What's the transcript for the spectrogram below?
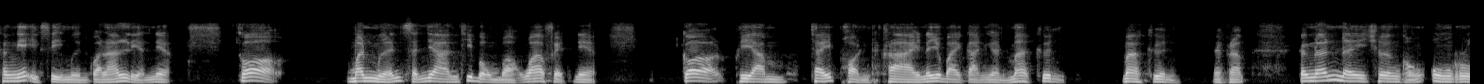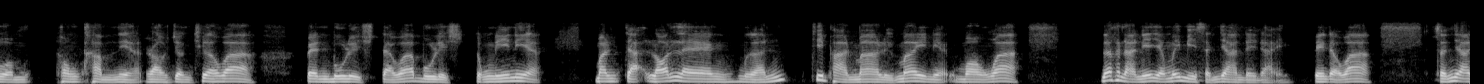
ครั้งนี้อีก 4 0,000 กว่าล้านเหรียญเนี่ยก็มันเหมือนสัญญาณที่บ่งบอกว่าเฟดเนี่ยก็พยายามใช้ผ่อนคลายนโยบายการเงินมากขึ้น มากขึ้นนะครับ ดังนั้นในเชิงขององค์รวมทองคำเนี่ยเราจึงเชื่อว่าเป็น bullish แต่ว่า bullish ตรงนี้เนี่ยมันจะร้อนแรงเหมือนที่ผ่านมาหรือไม่เนี่ยมองว่าณขณะนี้ยังไม่มีสัญญาณใด ๆ เพียงแต่ว่าสัญญาณ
